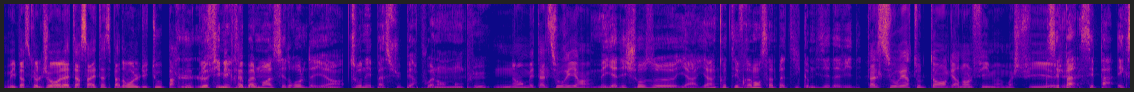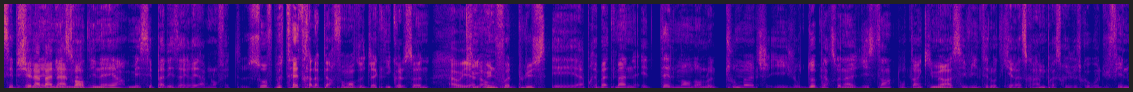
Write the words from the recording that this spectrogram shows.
Oui, parce que le jour où la Terre s'arrêta, c'est pas drôle du tout. Par Le, contre, le film est très beau. globalement assez drôle d'ailleurs. Tout n'est pas super poilant non plus. Non, mais t'as le sourire. Mais il y a des choses, euh, il y, a, y a un côté vraiment sympathique, comme disait David. T'as le sourire tout le temps en regardant le film. Moi, je suis. C'est j'ai- pas, c'est pas exceptionnel, ni extraordinaire, mais c'est pas désagréable en fait. Sauf peut-être à la performance de Jack Nicholson, Ah oui, qui alors. une fois de plus et après Batman est tellement dans le too much. Il joue deux personnages distincts, dont un qui meurt assez vite et l'autre qui reste quand même presque jusqu'au bout du film,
